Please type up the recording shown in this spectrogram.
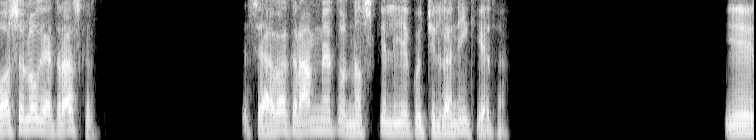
بہت سے لوگ اعتراض کرتے سیاوہ کرام نے تو نفس کے لیے کوئی چلہ نہیں کیا تھا یہ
